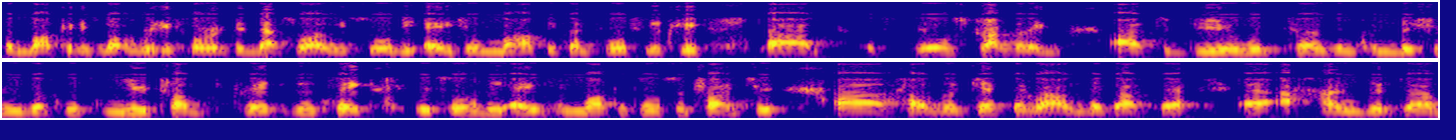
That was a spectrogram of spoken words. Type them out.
the market is not ready for it, and that's why we saw the Asian markets, unfortunately, uh, still struggling uh, to deal with terms and conditions of this new Trump presidency. We saw the Asian markets also trying to uh, hover just around about uh, 100 uh,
